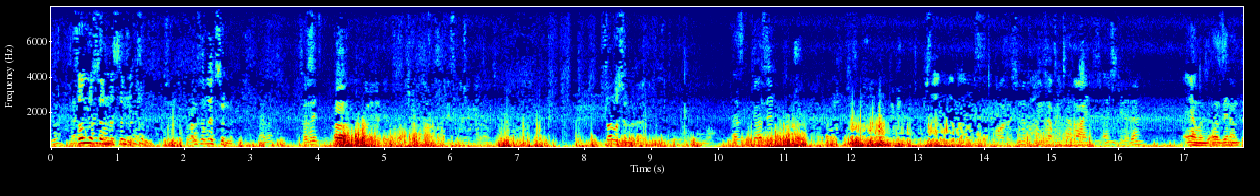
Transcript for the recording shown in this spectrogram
الله صلوا سنه سنه أنا صليت سنه صليت؟ آه صلوا سنه كازن سنه 35 عايش كده ده يلا زين انت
